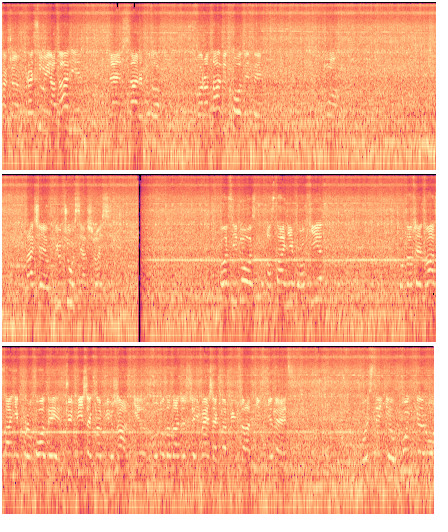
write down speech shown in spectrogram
Так що працюю я далі. Зараз буду ворота відходити. Тому Далі включуся щось. Ось іду останній прохід. Вже два останніх проходи, чуть більше як на півжатки. Тут навіть ще й менше як на півжатки в кінець. Ось тільки в бункеру.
